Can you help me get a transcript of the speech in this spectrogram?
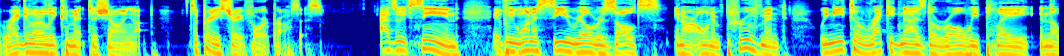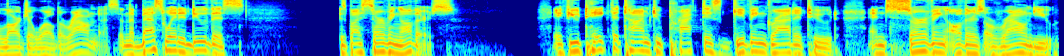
regularly commit to showing up. It's a pretty straightforward process. As we've seen, if we want to see real results in our own improvement, we need to recognize the role we play in the larger world around us. And the best way to do this is by serving others. If you take the time to practice giving gratitude and serving others around you,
